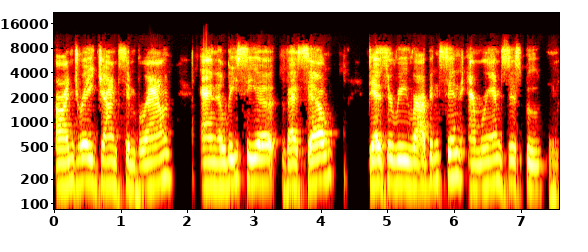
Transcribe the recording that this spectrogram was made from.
Andre Johnson Brown and Alicia Vassell, Desiree Robinson, and Ramses Booten.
